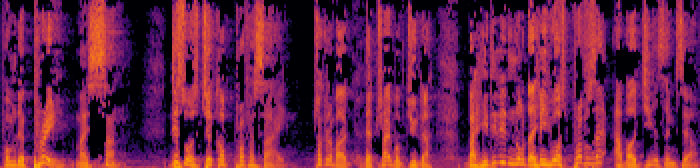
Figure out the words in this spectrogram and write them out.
From the prey, my son. This was Jacob prophesying, talking about the tribe of Judah. But he didn't know that he was prophesying about Jesus himself.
